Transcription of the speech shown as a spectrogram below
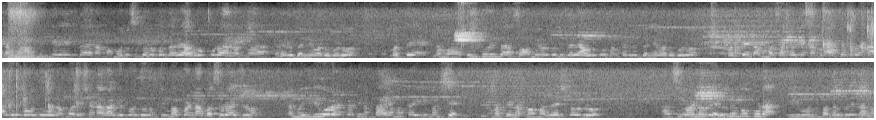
ನಮ್ಮ ಅಸಿಕೆರೆಯಿಂದ ನಮ್ಮ ಮಧುಸೂದನರು ಬಂದಾರೆ ಅವರು ಕೂಡ ನನ್ನ ಧನ್ಯವಾದಗಳು ಮತ್ತೆ ನಮ್ಮ ತುಮಕೂರಿಂದ ಸ್ವಾಮಿಯವರು ಬಂದಿದ್ದಾರೆ, ಅವ್ರಿಗೂ ನಮ್ಮ ಕಡೆ ಧನ್ಯವಾದಗಳು. ಮತ್ತೆ ನಮ್ಮ ಸಂಘಟನೆ ನಮ್ಮ ರಾಜಚಂದ್ರಣ್ಣ ಆಗಿರ್ಬೋದು, ನಮ್ಮ ಆಗಿರ್ಬೋದು, ನಮ್ಮ ತಿಮ್ಮಪ್ಪಣ್ಣ ಬಸವರಾಜು, ನಮ್ಮ ಇಡೀ ಹೋರಾಟಕ್ಕೆ ನಮ್ಮ ತಾಯಮ್ಮಕ್ಕ ಈ ಮನುಷ್ಯ, ಮತ್ತೆ ನಮ್ಮ ಮಲ್ಲೇಶ್ ಗೌಡ್ರು ಶಿವಣ್ಣವ್ರು ಎಲ್ರಿಗೂ ಕೂಡ ಈ ಒಂದು ಸಂದರ್ಭದಲ್ಲಿ ನಾನು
